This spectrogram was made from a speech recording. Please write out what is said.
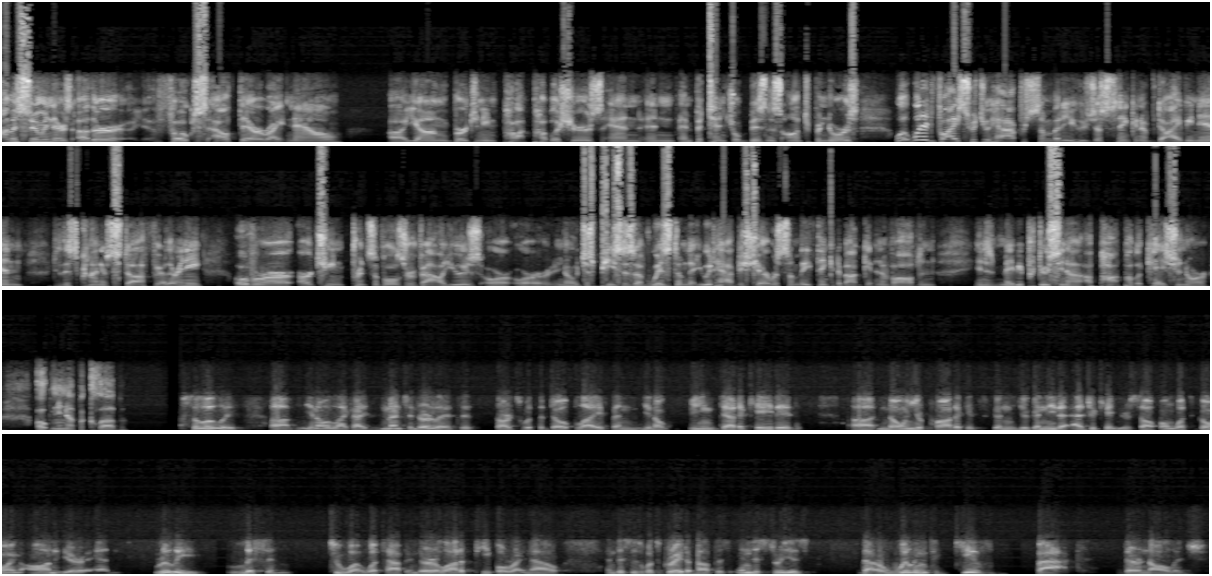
I'm assuming there's other folks out there right now uh, young burgeoning pot publishers and, and, and potential business entrepreneurs. What, what advice would you have for somebody who's just thinking of diving in to this kind of stuff? Are there any overarching principles or values or, or you know just pieces of wisdom that you would have to share with somebody thinking about getting involved in, in maybe producing a, a pot publication or opening up a club? Absolutely. Uh, you know, like I mentioned earlier, it, it starts with the dope life and, you know, being dedicated – uh, knowing your product, it's going you're going to need to educate yourself on what's going on here and really listen to what what's happening. There are a lot of people right now, and this is what's great about this industry is that are willing to give back their knowledge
